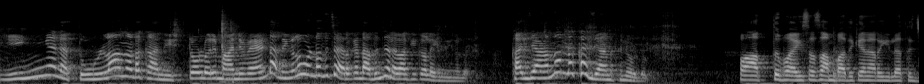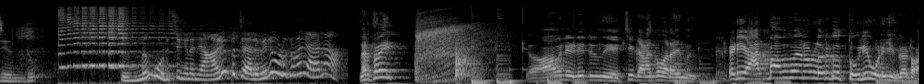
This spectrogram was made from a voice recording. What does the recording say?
ഇങ്ങനെ തുള്ളാൻ നടക്കാൻ ഇഷ്ടമുള്ള ഒരു മാന്യം വേണ്ട. നിങ്ങൾ കൊണ്ടുവന്ന് ചേർക്കണ്ട. അതും ചിലവാക്കി കളയും നിങ്ങൾ. കല്യാണം എന്ന് പറഞ്ഞാൽ കല്യാണത്തിനോടും. പത്ത് പൈസ സമ്പാദിക്കാൻ അറിയില്ലാത്ത ജന്തു. തിന്നും കുടിച്ചിങ്ങനെ ഞാനും ഇപ്പൊ ചെലവിന് കൊടുക്കണം ഞാനാ. നിർത്തണേ രാവിലെ എണീറ്റിരുന്ന് എച്ചി കണക്ക് പറയുന്നു. എടി ആത്മാഭിമാനമുള്ളവർക്ക് തൊലി പൊളിയും കേട്ടോ.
